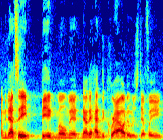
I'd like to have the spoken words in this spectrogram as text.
I mean, that's a big moment. Now, they had the crowd. It was definitely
